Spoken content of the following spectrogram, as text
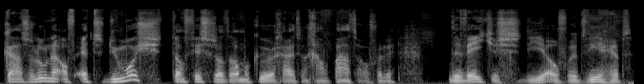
Kazeluna of Dumosh. Dan vissen we dat er allemaal keurig uit en dan gaan we praten over de, de weetjes die je over het weer hebt.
